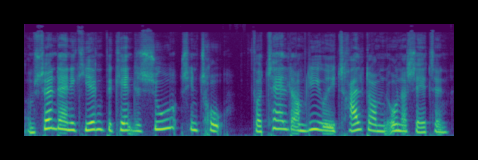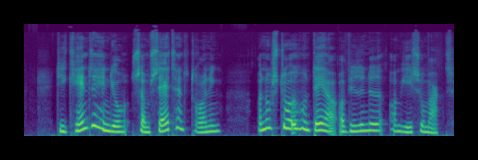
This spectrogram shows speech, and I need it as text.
Om søndagen i kirken bekendte Su sin tro, fortalte om livet i trældommen under Satan. De kendte hende jo som Satans dronning, og nu stod hun der og vidnede om Jesu magt.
